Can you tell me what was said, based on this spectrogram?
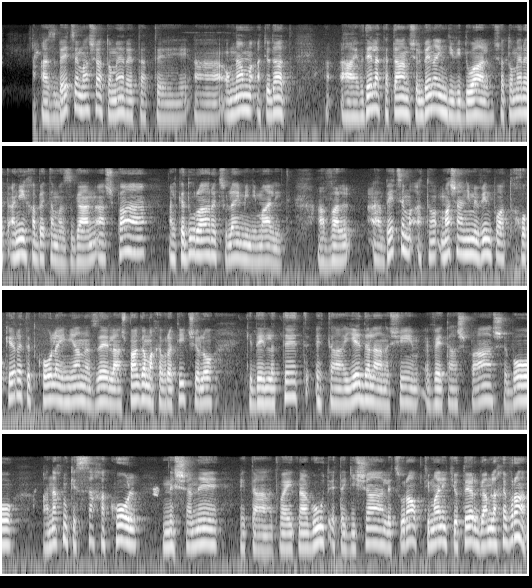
אז בעצם מה שאת אומרת, את, אומנם אה, את יודעת, ההבדל הקטן של בין האינדיבידואל, שאת אומרת, אני אכבד את המזגן, ההשפעה על כדור הארץ אולי מינימלית, אבל אה, בעצם את, מה שאני מבין פה, את חוקרת את כל העניין הזה להשפעה גם החברתית שלו, כדי לתת את הידע לאנשים ואת ההשפעה שבו אנחנו כסך הכל נשנה את ההתנהגות, את הגישה לצורה אופטימלית יותר גם לחברה.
